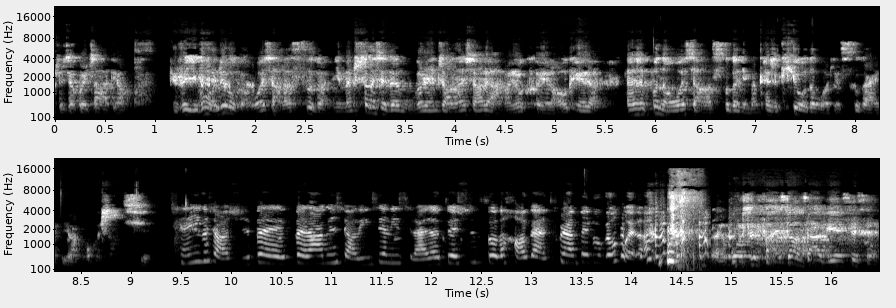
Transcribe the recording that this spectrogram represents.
直接会炸掉。比如说一共有六个，我想了四个，你们剩下的五个人只要能想两个就可以了，OK 的。但是不能我想了四个，你们开始 Q 的我这四个 idea，我会生气。前一个小时被贝拉跟小林建立起来的对狮子座的好感，突然被陆哥毁了。我是反向嘉宾，谢谢。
